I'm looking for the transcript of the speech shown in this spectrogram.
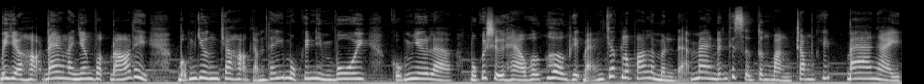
bây giờ họ đang là nhân vật đó thì bỗng dưng cho họ cảm thấy một cái niềm vui cũng như là một cái sự hào hứng hơn thì bản chất lúc đó là mình đã mang đến cái sự cân bằng trong cái 3 ngày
